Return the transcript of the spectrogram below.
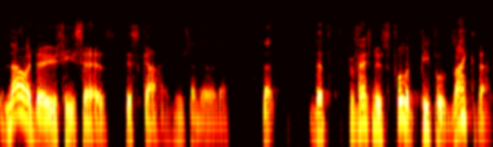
nowadays, he says, this guy, he said the other day, that the profession is full of people like that,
